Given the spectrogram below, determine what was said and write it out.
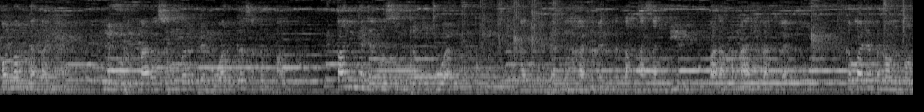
Konon katanya, menurut narasumber dan warga setempat, tari ngajak lesung bertujuan untuk menunjukkan kegagahan dan ketangkasan diri para penari laki-laki kepada penonton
